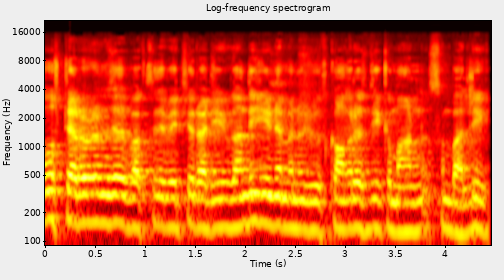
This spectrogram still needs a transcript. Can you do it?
ਉਸ ਟੈਰੋਰਿਜ਼ਮ ਦੇ ਵਕਤ ਦੇ ਵਿੱਚ ਰਾਜੀਵ ਗਾਂਧੀ ਜੀ ਨੇ ਮੈਨੂੰ ਯੂਥ ਕਾਂਗਰਸ ਦੀ ਕਮਾਨ ਸੰਭਾਲੀ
